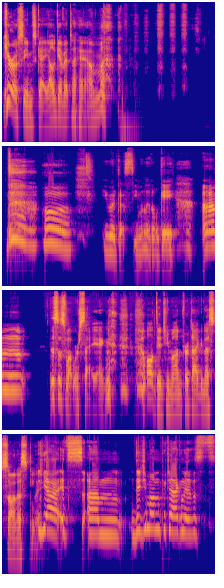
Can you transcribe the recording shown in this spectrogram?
Hiro seems gay. I'll give it to him. Oh he would does seem a little gay um this is what we're saying. All Digimon protagonists, honestly. yeah it's um digimon protagonists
